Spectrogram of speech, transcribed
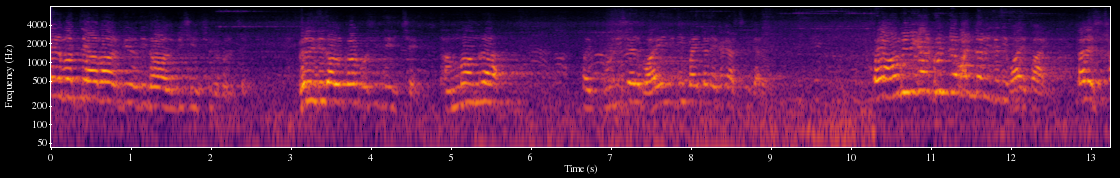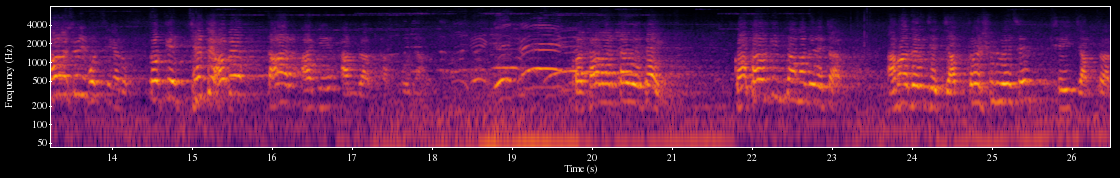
এর মধ্যে আবার বিরোধী দল মিছিল শুরু করেছে। বিরোধী দল কর্মসূচি দিচ্ছে। থামবো আমরা? ওই পুলিশের ভয়ে যদি পাই, তাহলে এখানে আসছি কেন? ওই আওয়ামী লীগের গুন্ড ভান্ডারি যদি ভয় পাই তাহলে সরাসরি বলছে কেন? তোকে যেতে হবে, তার আগে আমরা থাকব না। কথাবার্তাও এটাই। কথাও কিন্তু আমাদের এটা। আমাদের যে যাত্রা শুরু হয়েছে, সেই যাত্রা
